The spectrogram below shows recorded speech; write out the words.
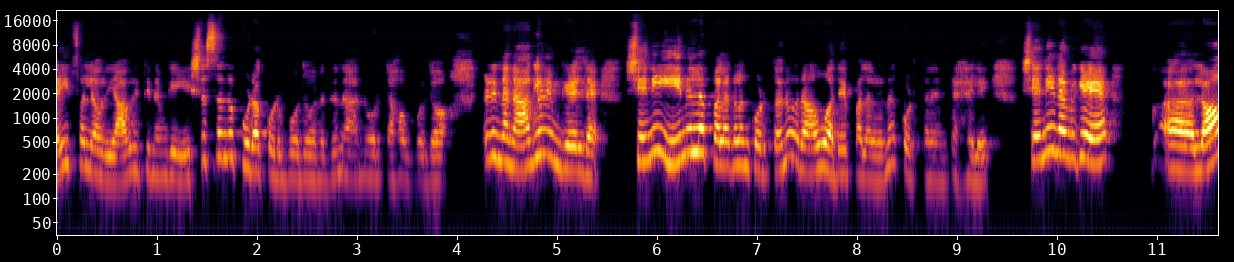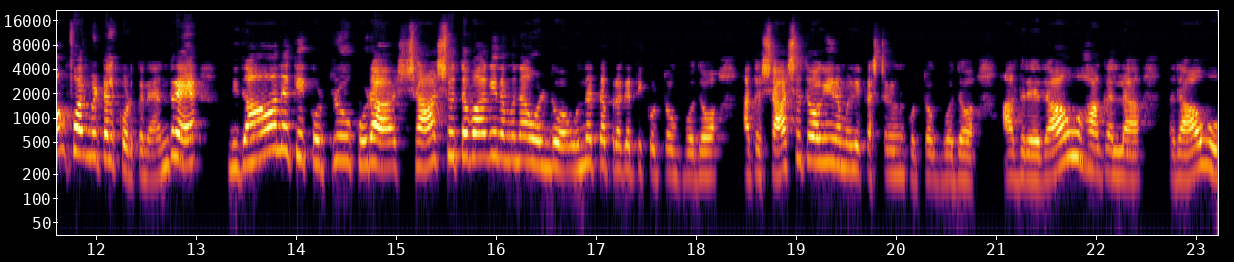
ಲೈಫಲ್ಲಿ ಅವ್ರು ಯಾವ ರೀತಿ ನಮಗೆ ಯಶಸ್ಸನ್ನು ಕೂಡ ಕೊಡ್ಬೋದು ಅನ್ನೋದನ್ನ ನೋಡ್ತಾ ಹೋಗ್ಬೋದು. ನೋಡಿ, ನಾನು ಆಗ್ಲೇ ನಿಮ್ಗೆ ಹೇಳ್ದೆ, ಶನಿ ಏನೆಲ್ಲ ಫಲಗಳನ್ನ ಕೊಡ್ತಾನೋ ರಾವು ಅದೇ ಫಲಗಳನ್ನ ಕೊಡ್ತಾನೆ ಅಂತ ಹೇಳಿ. ಶನಿ ನಮಗೆ ಲಾಂಗ್ ಫಾರ್ಮೆಟ್ ಅಲ್ಲಿ ಕೊಡ್ತಾನೆ. ಅಂದ್ರೆ ನಿಧಾನಕ್ಕೆ ಕೊಟ್ಟರೂ ಕೂಡ ಶಾಶ್ವತವಾಗಿ ನಮ್ಮನ್ನ ಒಂದು ಉನ್ನತ ಪ್ರಗತಿ ಕೊಟ್ಟೋಗ್ಬೋದು, ಅಥವಾ ಶಾಶ್ವತವಾಗಿ ನಮಗೆ ಕಷ್ಟಗಳನ್ನ ಕೊಟ್ಟೋಗ್ಬೋದು. ಆದರೆ ರಾವು ಹಾಗಲ್ಲ. ರಾವು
